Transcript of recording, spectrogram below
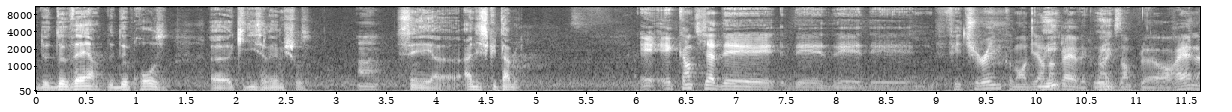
deux vers, de deux proses euh, qui disent la même chose. Ah. C'est euh, indiscutable. Et, quand il y a des, des, featuring, comme on dit en anglais, avec par exemple Aurel,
